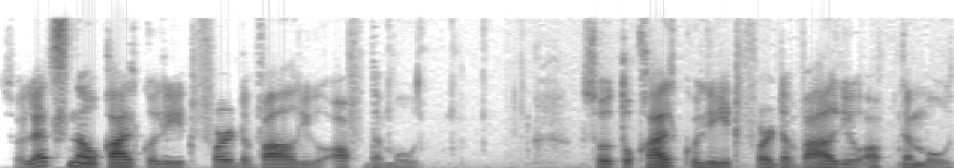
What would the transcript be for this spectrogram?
So let's now calculate for the value of the mode. So to calculate for the value of the mode,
